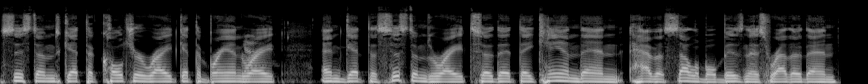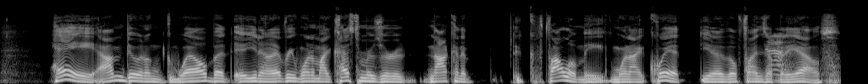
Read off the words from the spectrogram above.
systems, get the culture right, get the brand yeah. right, and get the systems right so that they can then have a sellable business rather than hey, I'm doing well, but uh, you know, every one of my customers are not going to follow me when I quit. You know, they'll find somebody else.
